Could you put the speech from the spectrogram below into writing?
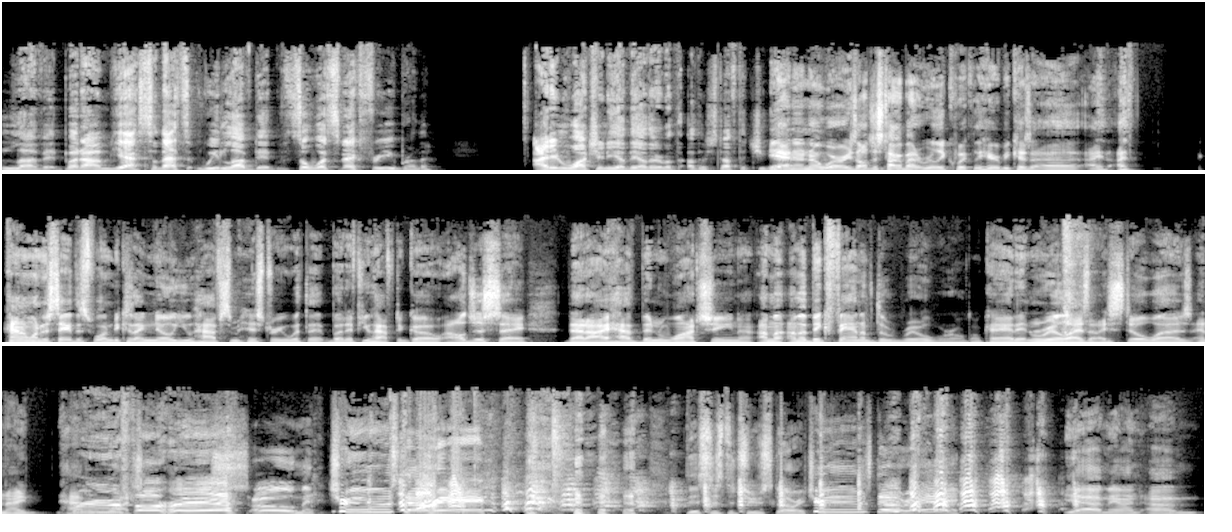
Love it. But um yeah, so that's we loved it. So what's next for you, brother? I didn't watch any of the other other stuff that you got. Yeah, no, no worries. I'll just talk about it really quickly here because uh, I, I kind of want to say this one because I know you have some history with it. But if you have to go, I'll just say that I have been watching. Uh, I'm a, I'm a big fan of the Real World. Okay, I didn't realize that I still was, and I haven't True watched story. so many true story. this is the true story. True story. yeah, man. Um,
